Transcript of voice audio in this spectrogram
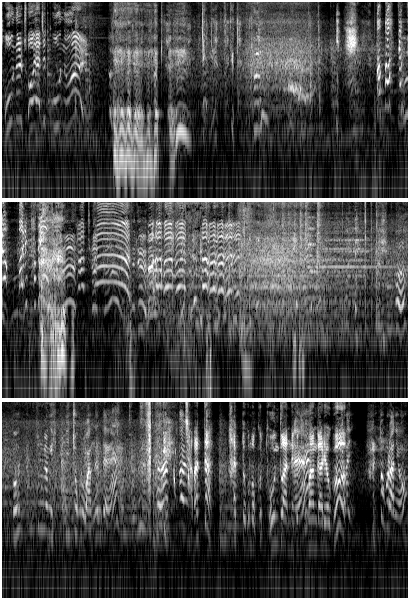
돈을 줘야지 돈을. 빠빠, 짱짱, 빨리 타세요. 어? 어? 분명히 이쪽으로 왔는데. 잡았다. 핫도그 먹고 돈도 안 내고 에? 도망가려고. 아니, 핫도그라뇨?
